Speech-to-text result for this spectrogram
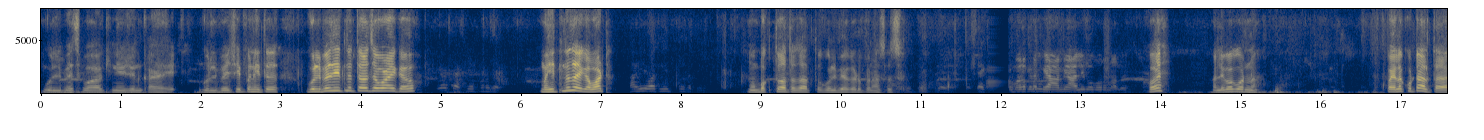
गुलब्याच बघा की नियोजन काय आहे. गुलब्याची पण इथं गुलब्याच इथनं तळ जवळ आहे का हो? मग इथनंच आहे का वाट? मग बघतो आता जातो गुलब्याकडे पण असंच. होय? अलिबागवरनं? पहिला कुठं आलता?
